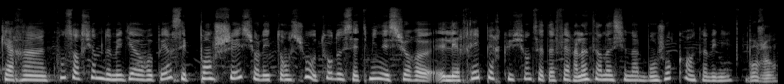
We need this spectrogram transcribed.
car un consortium de médias européens s'est penché sur les tensions autour de cette mine et sur les répercussions de cette affaire à l'international. Bonjour Corentin Beignet. Bonjour.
